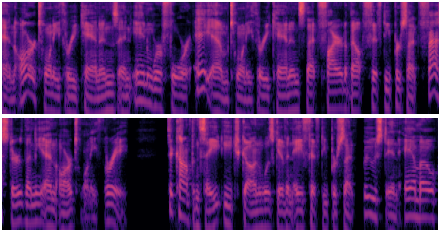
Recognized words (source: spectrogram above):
NR-23 cannons, and in were four AM-23 cannons that fired about 50% faster than the NR-23. To compensate, each gun was given a 50% boost in ammo,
